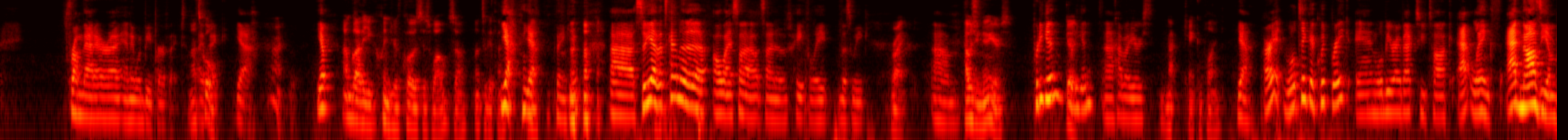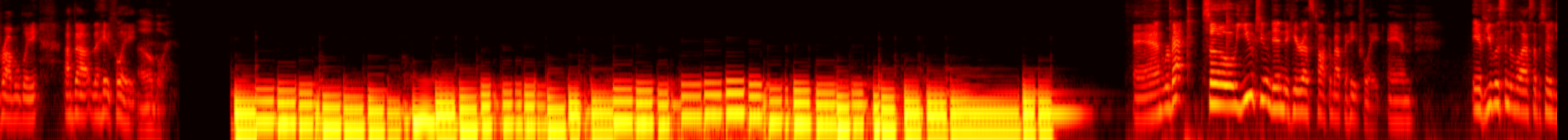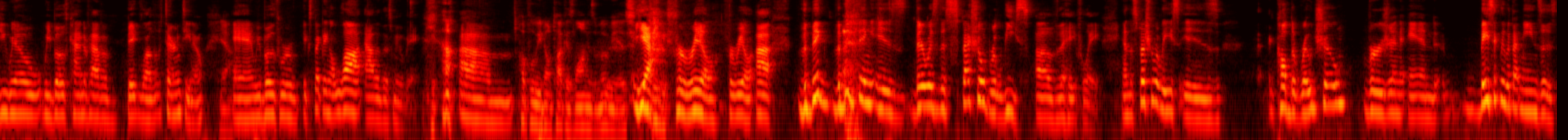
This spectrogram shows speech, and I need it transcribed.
from that era, and it would be perfect. That's I cool. think. Yeah. All right. Yep. I'm glad that you cleaned your clothes as well, so that's a good thing. Yeah, yeah. Thank you. uh, so yeah, that's kind of all I saw outside of Hateful Eight this week. Right. Um, How was your New Year's? pretty good. Good. Pretty good. Uh, how about yours? Not can't complain. Yeah. All right. We'll take a quick break and we'll be right back to talk at length, ad nauseum probably, about the Hateful Eight. Oh boy. And we're back. So you tuned in to hear us talk about the Hateful Eight, and if you listen to the last episode, you know we both kind of have a big love of Tarantino, Yeah. and we both were expecting a lot out of this movie. Yeah. Um, Hopefully we don't talk as long as the movie is. Yeah, for real, for real. Uh, the big the big thing is there was this special release of the Hateful Eight, and the special release is called the Roadshow version, and basically what that means is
